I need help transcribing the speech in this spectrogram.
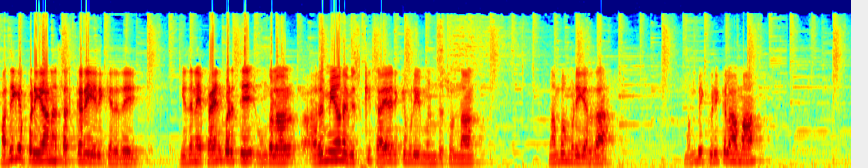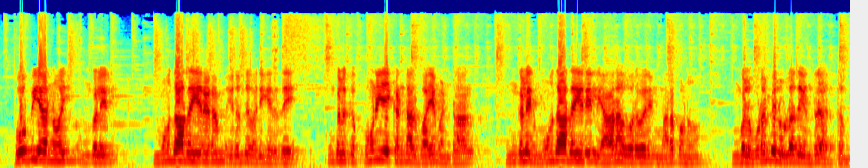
அதிகப்படியான சர்க்கரை இருக்கிறது. இதனை பயன்படுத்தி உங்களால் அருமையான விஸ்கி தயாரிக்க முடியும் என்று சொன்னால் நம்ப முடிகிறதா? நம்பி குடிக்கலாமா? போபியா நோய் உங்களின் மூதாதையரிடம் இருந்து வருகிறது. உங்களுக்கு பூனையை கண்டால் பயம் என்றால் உங்களின் மூதாதையரில் யாரோ ஒருவரின் மரபணு உங்கள் உடம்பில் உள்ளது என்று அர்த்தம்.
